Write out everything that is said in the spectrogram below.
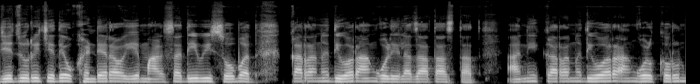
जेजुरीचे देव खंडेराव हे माळसादेवीसोबत सोबत करा नदीवर आंघोळीला जात असतात. आणि करा नदीवर आंघोळ करून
